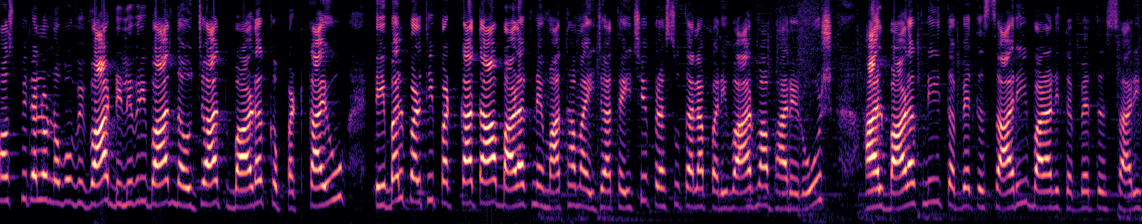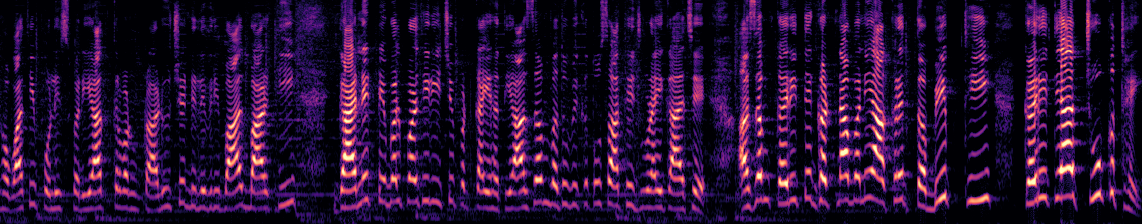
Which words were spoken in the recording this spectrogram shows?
હોસ્પિટલનો નવો વિવાદ. ડિલિવરી બાદ નવજાત બાળક પટકાયું. ટેબલ પરથી પટકાતા બાળકને માથામાં ઈજા થઈ છે. પ્રસૂતાના પરિવારમાં ભારે રોષ. હાલ બાળકની તબિયત સારી, બાળાની તબિયત સારી હોવાથી પોલીસ ફરિયાદ કરવાનું ટાળ્યું છે. ડિલિવરી બાદ બાળકી ગાયનેટ ટેબલ પરથી નીચે પટકાઈ હતી. આઝમ વધુ વિગતો સાથે જોડાઈ ગયા છે. આઝમ કઈ રીતે ઘટના બની? આખરે તબીબથી કઈ રીતે આ ચૂક થઈ?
